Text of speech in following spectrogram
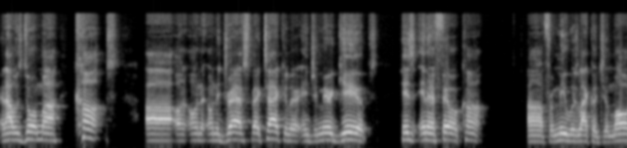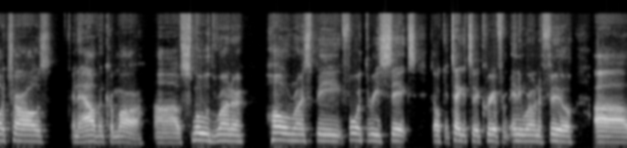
and I was doing my comps uh, on, on, on the draft spectacular, and Jahmyr Gibbs, his NFL comp uh, for me was like a Jamaal Charles and an Alvin Kamara. Uh, smooth runner, home run speed, 436, so can take it to the crib from anywhere on the field. Uh,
